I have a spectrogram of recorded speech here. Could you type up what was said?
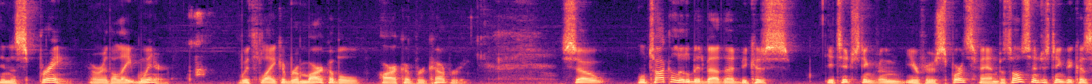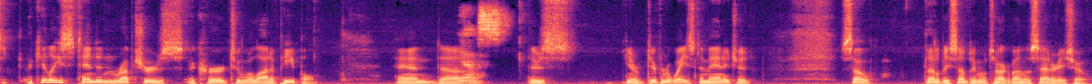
in the spring or the late winter, with like a remarkable arc of recovery. So we'll talk a little bit about that because it's interesting from you know, for a sports fan, but it's also interesting because Achilles tendon ruptures occur to a lot of people, and uh, yes, there's you know different ways to manage it. So that'll be something we'll talk about on the Saturday show.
